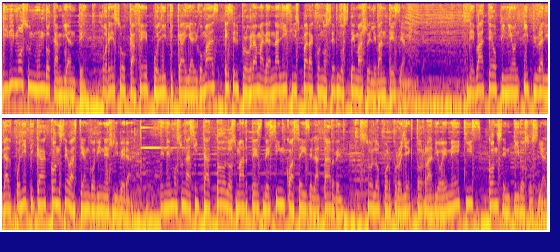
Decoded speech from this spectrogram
Vivimos un mundo cambiante. Por eso Café, Política y algo más es el programa de análisis para conocer los temas relevantes de América. Debate, opinión y pluralidad política con Sebastián Godínez Rivera. Tenemos una cita todos los martes de 5 a 6 de la tarde, solo por Proyecto Radio MX con sentido social.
